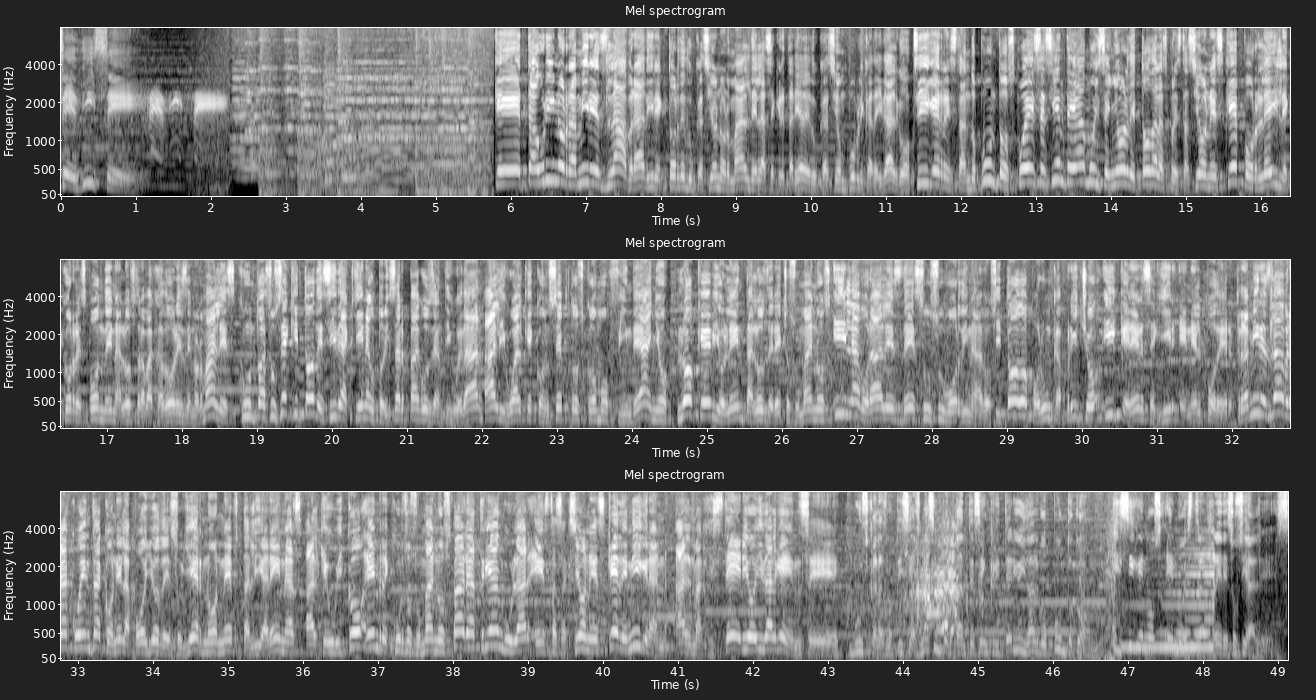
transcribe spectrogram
Se dice. Que Taurino Ramírez Labra, director de Educación Normal de la Secretaría de Educación Pública de Hidalgo, sigue restando puntos, pues se siente amo y señor de todas las prestaciones que por ley le corresponden a los trabajadores de normales. Junto a su séquito decide a quién autorizar pagos de antigüedad, al igual que conceptos como fin de año, lo que violenta los derechos humanos y laborales de sus subordinados. Y todo por un capricho y querer seguir en el poder. Ramírez Labra cuenta con el apoyo de su yerno Neftalí Arena al que ubicó en recursos humanos para triangular estas acciones que denigran al magisterio hidalguense. Busca las noticias más importantes en criteriohidalgo.com y síguenos en nuestras redes sociales.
